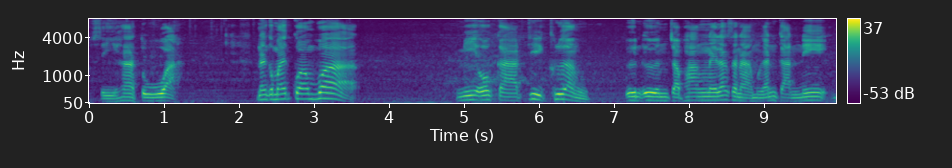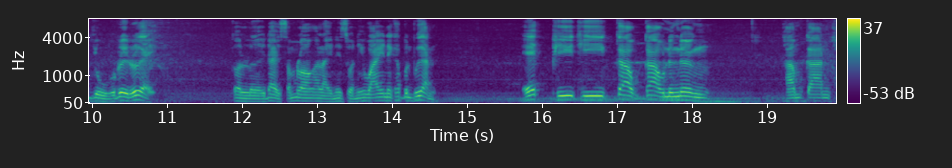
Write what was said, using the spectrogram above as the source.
4-5 ตัว นั่นก็หมายความว่า มีโอกาสที่เครื่องอื่นๆจะพังในลักษณะเหมือนกันนี้อยู่เรื่อยๆ ก็เลยได้สำรองอะไรในส่วนนี้ไว้นะครับเพื่อนๆ XPT 9911ทำการถ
